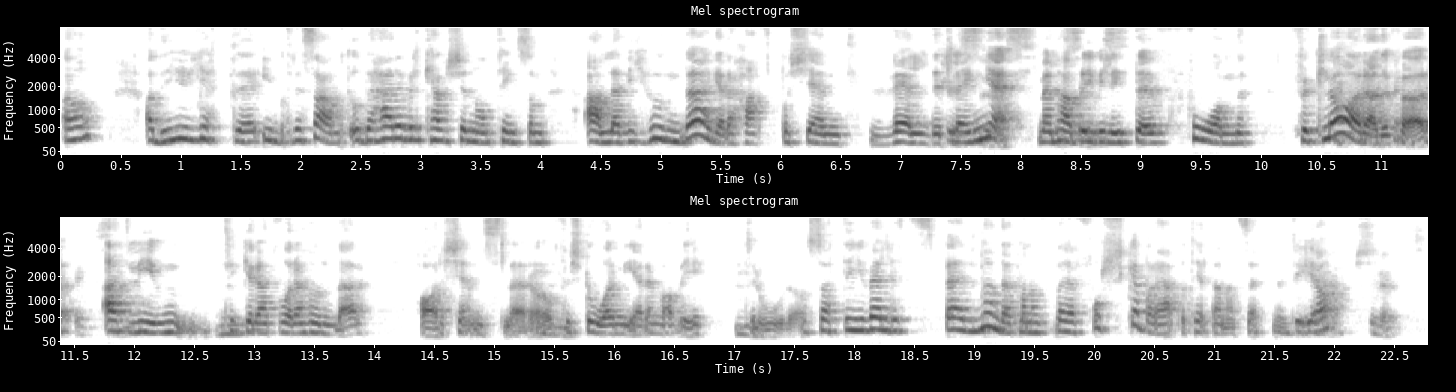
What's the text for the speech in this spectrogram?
ja. ja, det är ju jätteintressant och det här är väl kanske någonting som alla vi hundägare haft på känn väldigt Precis, länge men har blivit precis. lite fånförklarade för. Att vi tycker att våra hundar har känslor och Mm. förstår mer än vad vi Mm. tror. Så att det är ju väldigt spännande att man har börjat forska på det här på ett helt annat sätt nu Det är jag. absolut.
